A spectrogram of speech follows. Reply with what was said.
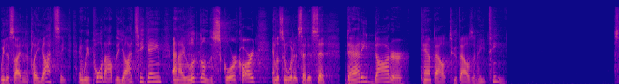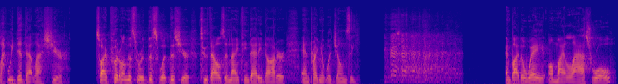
we decided to play Yahtzee and we pulled out the Yahtzee game and I looked on the scorecard and listen to what it said. It said, Daddy Daughter Camp Out 2018. It's like we did that last year. So I put on this this what this year, 2019, Daddy Daughter and Pregnant with Jonesy. And by the way, on my last roll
